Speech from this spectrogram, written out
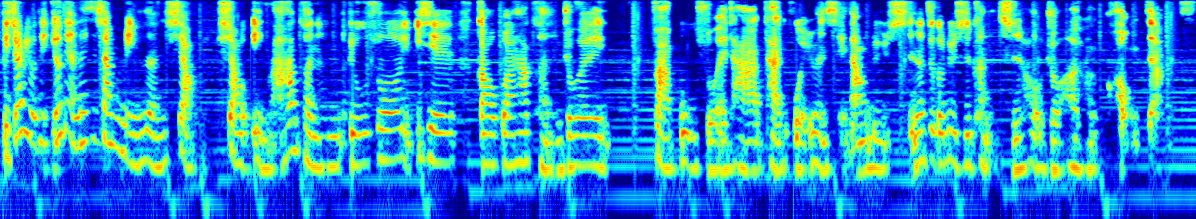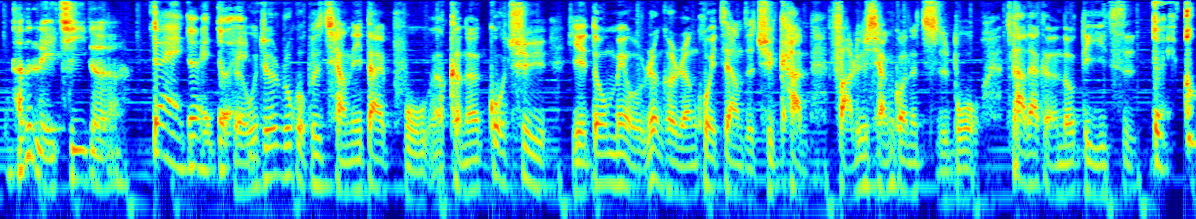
比较有点有点类似像名人效效应啦。他可能比如说一些高官，他可能就会。发布所谓，他他委任谁当律师？那这个律师可能之后就会很红，这样子。他是累积的，对对对。对，我觉得如果不是强尼戴普，可能过去也都没有任何人会这样子去看法律相关的直播，大家可能都第一次。对哦，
